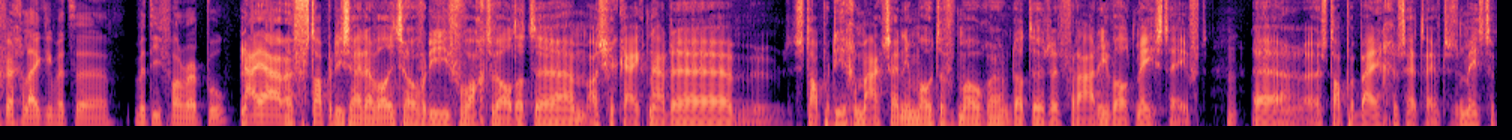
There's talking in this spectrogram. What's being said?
vergelijking met, eh, met die van Red Bull. Nou ja, Verstappen die zei daar wel iets over. Die verwacht wel dat ehm, als je kijkt naar de stappen die gemaakt zijn in motorvermogen, dat er Ferrari wel het meeste heeft. Eh, stappen bijgezet heeft. Dus de meeste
